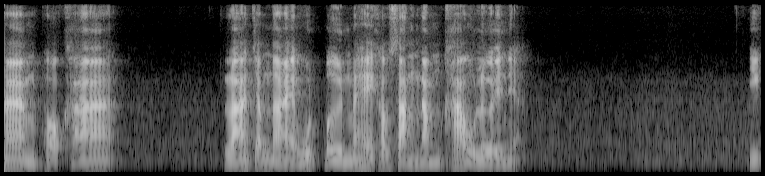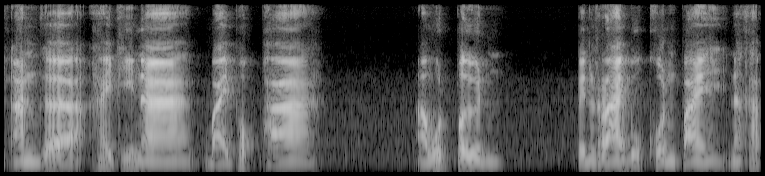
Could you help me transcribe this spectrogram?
ห้ามพ่อค้า ร้านจำหน่ายอาวุธปืนไม่ให้เขาสั่งนำเข้าเลยเนี่ย อีกอันก็ให้พี่นาใบพกพา อาวุธปืน เป็นรายบุคคลไปนะครับ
